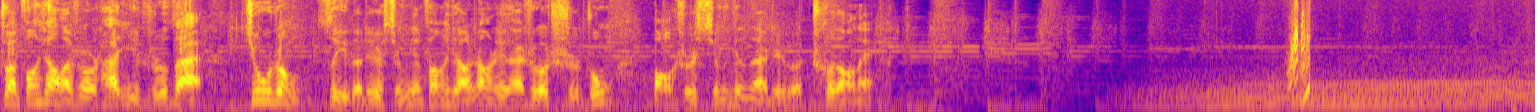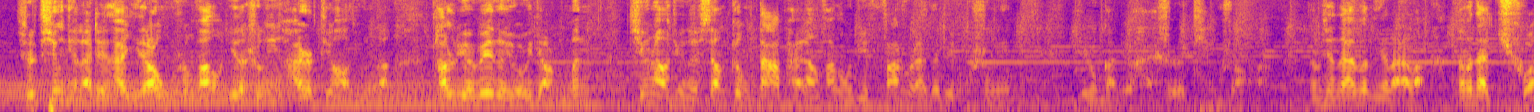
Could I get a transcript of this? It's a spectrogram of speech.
转方向的时候，它一直在纠正自己的这个行进方向，让这台车始终保持行进在这个车道内。其实听起来这台1.5升发动机的声音还是挺好听的，它略微的有一点闷，听上去呢像更大排量发动机发出来的这种声音，这种感觉还是挺爽的。那么现在问题来了，那么在全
